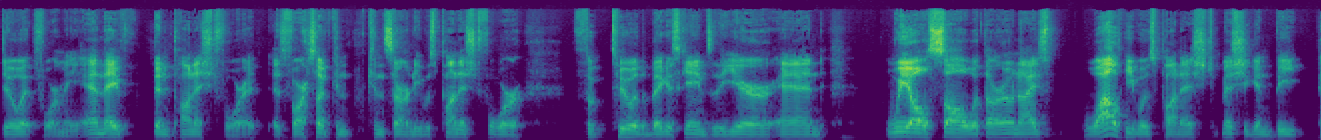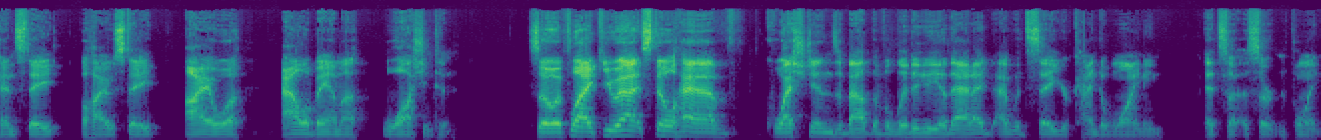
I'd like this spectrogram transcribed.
do it for me, and they've been punished for it as far as I'm con- concerned. He was punished for f- two of the biggest games of the year, and we all saw with our own eyes while he was punished, Michigan beat Penn State, Ohio State, Iowa, Alabama, Washington. So if like you still have questions about the validity of that, I, I would say you're kind of whining at a, certain point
